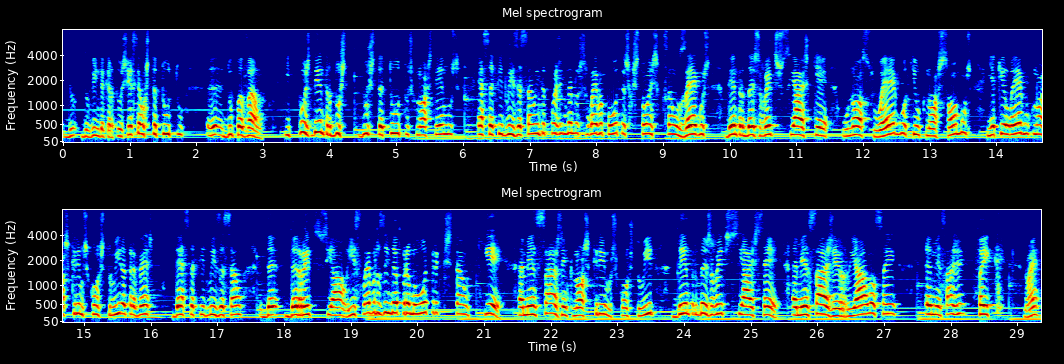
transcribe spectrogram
do, do vinho da cartucha. Esse é o estatuto uh, do pavão. E depois, dentro dos, dos, estatutos que nós temos, essa fidelização ainda depois ainda nos leva para outras questões que são os egos dentro das redes sociais, que é o nosso ego, aquilo que nós somos, e aquele ego que nós queremos construir através dessa fidelização da, da rede social. E isso leva-nos ainda para uma outra questão, que é a mensagem que nós queremos construir dentro das redes sociais, se é a mensagem real ou se é a mensagem fake, não é?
